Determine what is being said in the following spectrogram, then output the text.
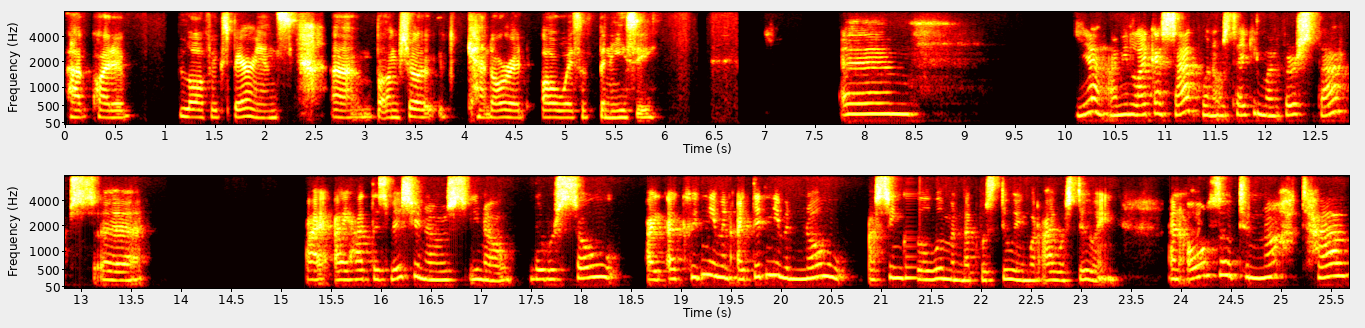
have quite a lot of experience, um, but I'm sure it can't always have been easy. Yeah, I mean, like I said, when I was taking my first steps, uh, I, I had this vision. I was, you know, they were so, I, I couldn't even, I didn't even know a single woman that was doing what I was doing. And also to not have,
